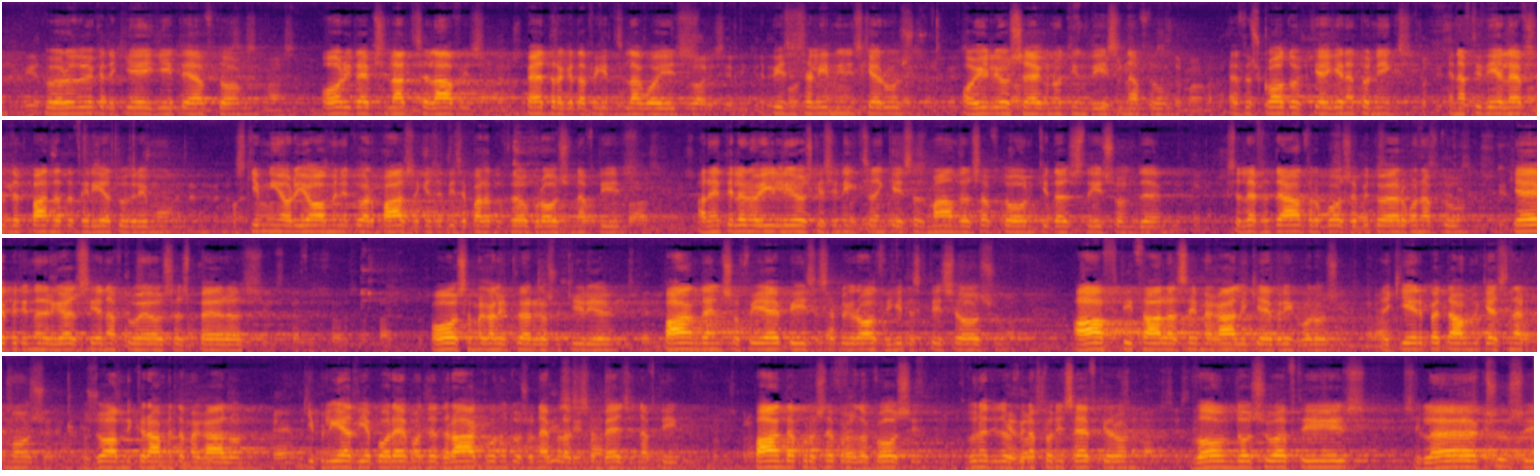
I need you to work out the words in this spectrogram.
του Ερωδίου κατοικία ηγείται αυτόν, όρητα υψηλά της Ελλάβης, πέτρα και τα φύγη της Λαγωής, επίσης ελλήνινης καιρούς, ο ήλιος έγνω την δύση αυτού, εθουσκότος και έγινε τον ίξ, εν αυτοί διελεύσονται πάντα τα θηρία του δρυμού, σκύμνη οριόμενη του αρπάσα και ζητήσε παρά του Θεό βρόσιν αυτής, ανέτειλεν ο ήλιος και συνήχθησαν και εις μάνδρες αυτών και τα στήσονται. Ξελεύθεται άνθρωπος επί το έργο αυτού και επί την εργασία αυτού έως εσπέρας. Όσα μεγαλύτερα έργα σου, Κύριε, πάντα εν σοφία επίσης επληρώθηκε της κτήσεώς σου. Αυτή η θάλασσα η μεγάλη και ευρύχωρος, εκεί ερπετάουν και συναριθμός, ζώα μικρά με τα μεγάλων, κι οι πλοία διεπορεύονται δράκων, ούτως ον έπλασε σε μπέζιν αυτή, πάντα προς σε προσδοκώσει, δούνε την τροφή αυτών εις εύκαιρον, δόντος σου αυτής, συλλέξουσι.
